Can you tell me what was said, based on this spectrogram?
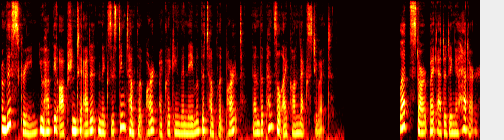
From this screen, you have the option to edit an existing template part by clicking the name of the template part, then the pencil icon next to it. Let's start by editing a header.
